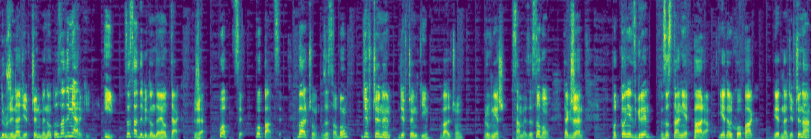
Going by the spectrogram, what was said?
drużyna dziewczyn, będą to zadymiarki. I zasady wyglądają tak, że chłopcy, chłopacy walczą ze sobą, dziewczyny, dziewczynki walczą również same ze sobą. Także pod koniec gry zostanie para. Jeden chłopak, jedna dziewczyna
